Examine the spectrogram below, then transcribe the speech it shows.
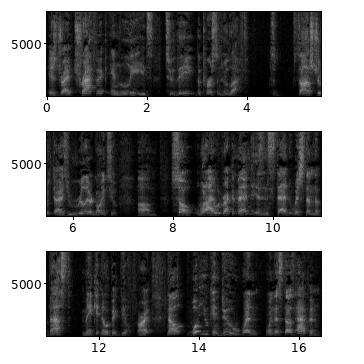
is drive traffic and leads to the, the person who left. It's, it's honest truth, guys. You really are going to. Um, so, what I would recommend is instead wish them the best. Make it no big deal. All right. Now, what you can do when when this does happen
